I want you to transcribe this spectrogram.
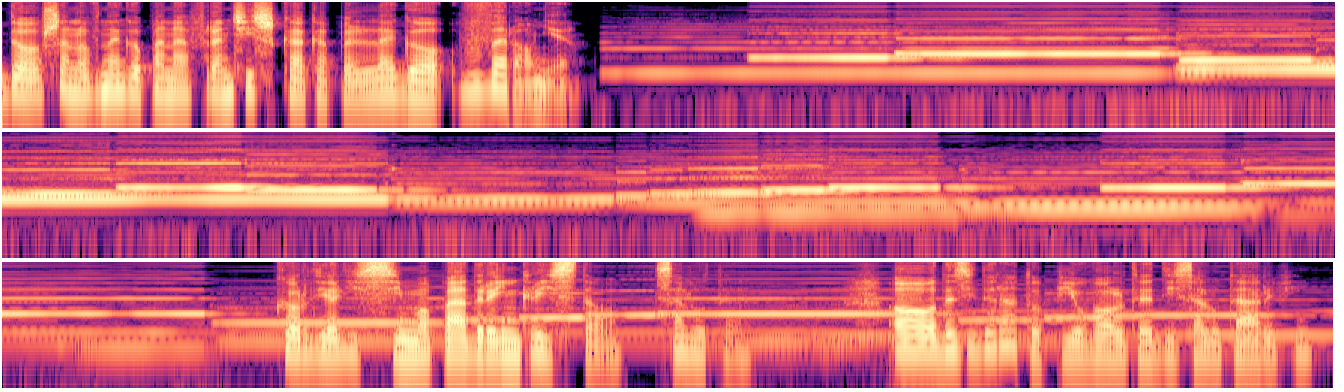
do szanownego pana Franciszka Capellego w Weronie. Cordialissimo Padre in Cristo, salute. O desiderato più volte di salutarvi,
